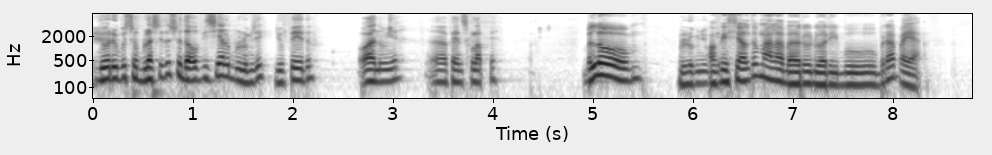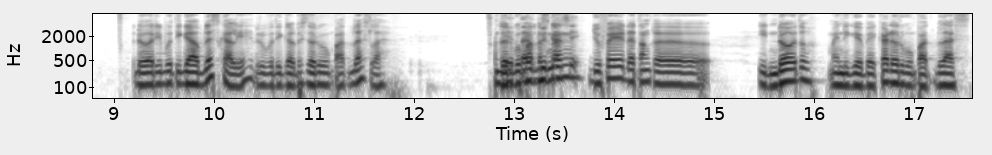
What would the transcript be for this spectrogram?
2011 itu sudah official belum sih Juve itu? Oh, anunya eh, fans clubnya? Belum. Belum juga. Official tuh malah baru 2000 berapa ya? 2013 kali ya, 2013 2014 lah. 2014 bener kan sih. Juve datang ke Indo tuh main di GBK 2014.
